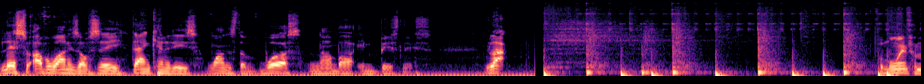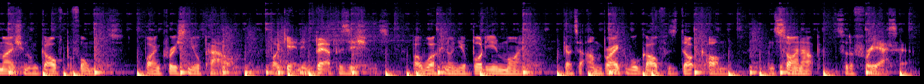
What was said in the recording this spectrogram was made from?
Less other one is obviously Dan Kennedy's. One's the worst number in business. Good luck. For more information on golf performance, by increasing your power, by getting in better positions, by working on your body and mind, go to unbreakablegolfers.com and sign up to the free asset.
